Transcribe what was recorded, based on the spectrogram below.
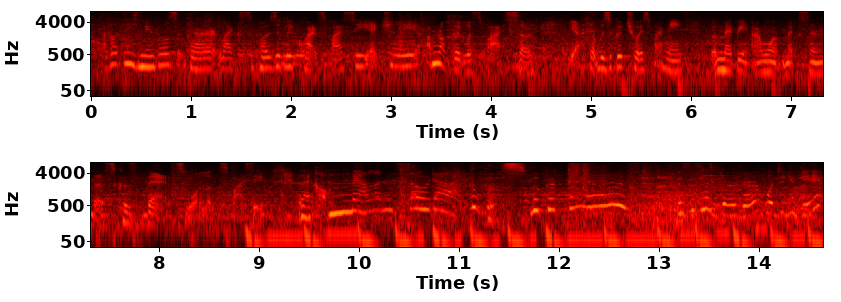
I got these noodles. They're like supposedly quite spicy actually. I'm not good with spice, so yeah, that was a good choice by me. But maybe I won't mix in this because that's what looks spicy. And I got melon soda. Look at this. This is his burger. What did you get?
